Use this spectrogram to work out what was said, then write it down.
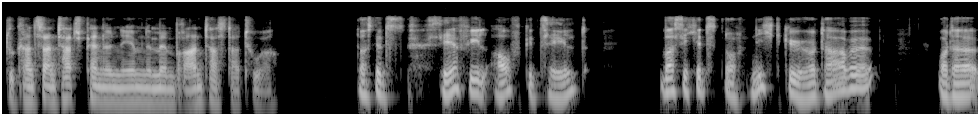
du kannst ein Touchpanel nehmen, eine Membrantastatur. Du hast jetzt sehr viel aufgezählt. Was ich jetzt noch nicht gehört habe oder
